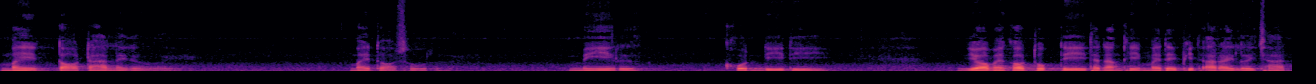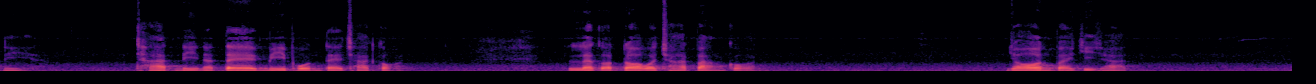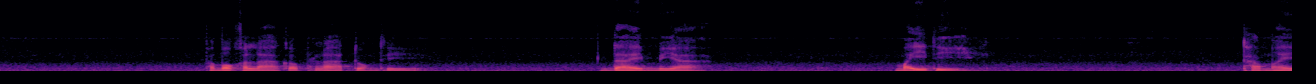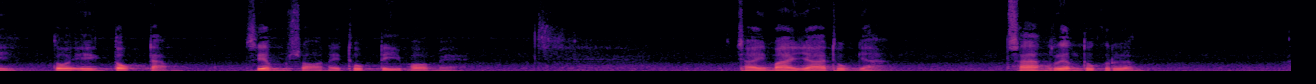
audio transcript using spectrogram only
ไม่ต่อต้านอะไรเลย ไม่ต่อสู้เลย มีหรือคนดีๆ ยอมให้เขาทุบตีทั้งที่ไม่ได้ผิดอะไรเลยชาตินี้ ชาตินี้นะ แต่มีผลแต่ชาติก่อน แล้วก็ต่อว่าชาติบางก่อน ย้อนไปกี่ชาติ พระโมคคัลลาก็พลาดตรงที่ ได้เมีย ไม่ดีทำให้ตัวเองตกต่ำเสี่ยมสอนให้ทุบตีพ่อแม่ ใช้มายาทุกอย่าง สร้างเรื่องทุกเรื่อง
